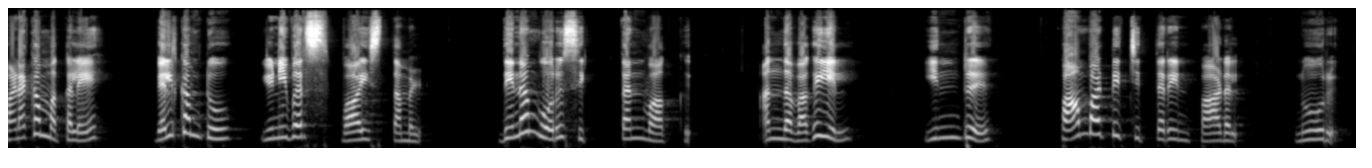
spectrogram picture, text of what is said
வணக்கம் மக்களே. Welcome to universe voice Tamil தினம் ஒரு சித்தன் வாக்கு. அந்த வகையில் இன்று பாம்பாட்டி சித்தரின் பாடல் நூறு.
